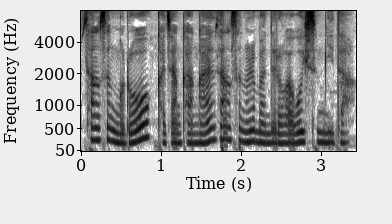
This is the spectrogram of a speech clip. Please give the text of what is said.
상승으로 가장 강한 상승을 만들어가고 있습니다.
